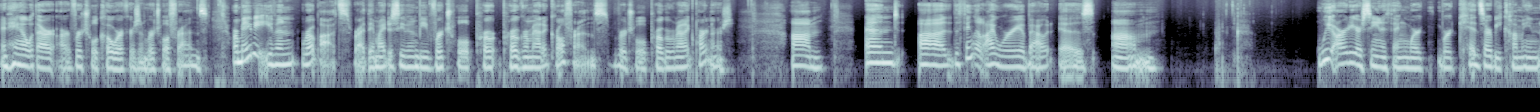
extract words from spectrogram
and hang out with our, our virtual coworkers and virtual friends. Or maybe even robots right? They might just even be virtual pro- programmatic girlfriends virtual programmatic partners. Um, and uh, the thing that i worry about is um, we already are seeing a thing where where kids are becoming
